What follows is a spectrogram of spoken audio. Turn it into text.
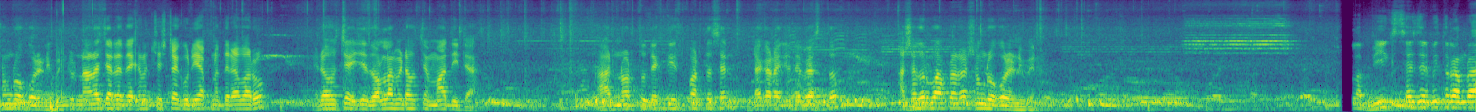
সংগ্রহ করে নেবেন। একটু নাড়াচাড়া দেখানোর চেষ্টা করি আপনাদের আবারও। এটা হচ্ছে এই যে ধরলাম এটা হচ্ছে মাদিটা। আর নর্থ তো দেখতে পারতেছেন টাকাটা যেতে ব্যস্ত। আশা করব আপনারা সংগ্রহ করে নেবেন। বিগ সাইজের ভিতরে আমরা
